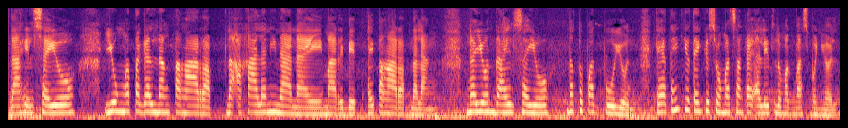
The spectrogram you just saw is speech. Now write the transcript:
Dahil sa'yo, yung matagal ng pangarap na akala ni Nanay Maribet ay pangarap na lang. Ngayon, dahil sa'yo, natupad po yun. Kaya thank you, thank you so much Sangkay Alit Lumagbas Bunyol.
